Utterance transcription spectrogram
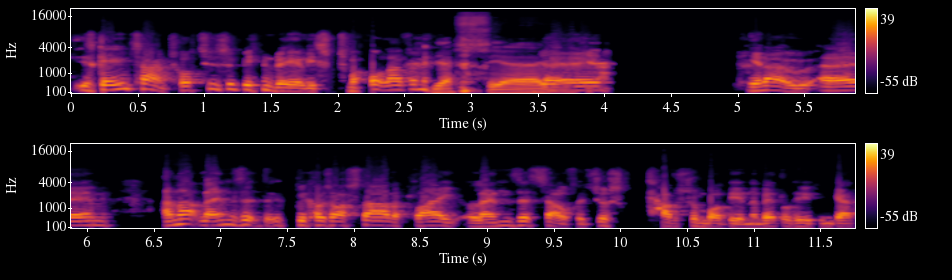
his game time touches have been really small, haven't he? Yes, yeah, yeah. Um, you know, um, and that lends it because our style of play lends itself. It just have somebody in the middle who can get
